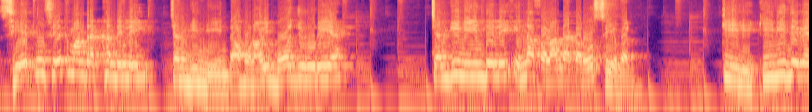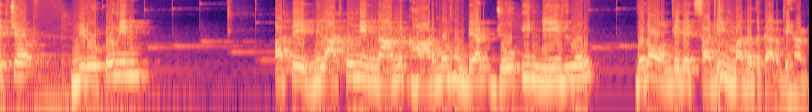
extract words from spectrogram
ਸਿਹਤ ਨੂੰ ਸਿਹਤਮੰਦ ਰੱਖਣ ਦੇ ਲਈ ਚੰਗੀ ਨੀਂਦ ਦਾ ਹੋਣਾ ਵੀ ਬਹੁਤ ਜ਼ਰੂਰੀ ਹੈ। ਚੰਗੀ ਨੀਂਦ ਦੇ ਲਈ ਇਹਨਾਂ ਫਲਾਂ ਦਾ ਕਰੋ ਸੇਵਨ। ਕੀਵੀ ਕੀਵੀ ਦੇ ਵਿੱਚ ਨਿਰੋਟੋਨਿਨ ਅਤੇ ਮਿਲਾਟੋਨਿਨ ਨਾਮਕ ਹਾਰਮੋਨ ਹੁੰਦੇ ਹਨ, ਜੋ ਕਿ ਨੀਂਦ ਨੂੰ ਵਧਾਉਣ ਦੇ ਵਿੱਚ ਸਾਡੀ ਮਦਦ ਕਰਦੇ ਹਨ।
